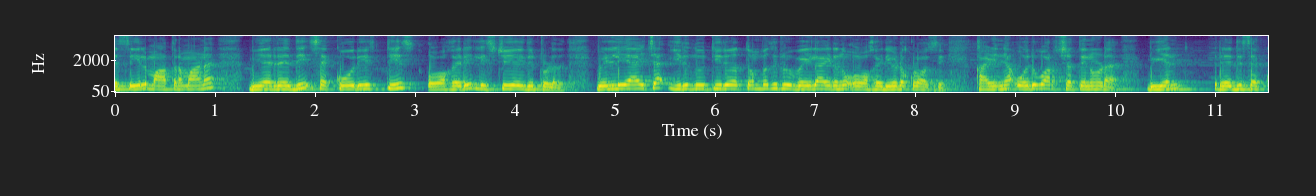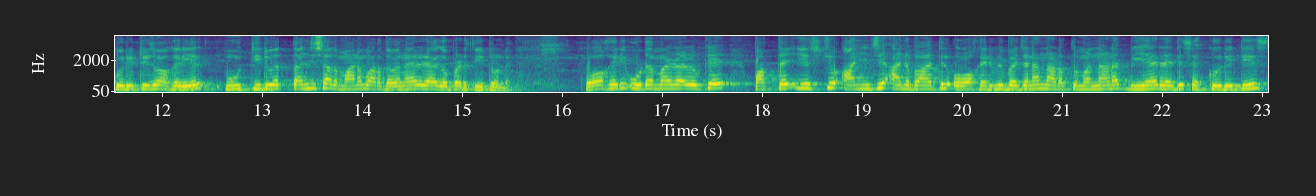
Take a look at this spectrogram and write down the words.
എസ് സിയിൽ മാത്രമാണ് ബി എൻ രതി സെക്യൂരിറ്റീസ് ഓഹരി ലിസ്റ്റ് ചെയ്തിട്ടുള്ളത്. വെള്ളിയാഴ്ച ഇരുന്നൂറ്റി ഇരുപത്തൊമ്പത് രൂപയിലായിരുന്നു ഓഹരിയുടെ ക്ലോസ്. കഴിഞ്ഞ ഒരു വർഷത്തിനൂടെ ബി എൻ രതി സെക്യൂരിറ്റീസ് ഓഹരിയിൽ നൂറ്റി ഇരുപത്തഞ്ച് ശതമാനം വർധന രേഖപ്പെടുത്തിയിട്ടുണ്ട്. ഓഹരി ഉടമകൾക്ക് പത്ത് ഈസ്റ്റു അഞ്ച് അനുപാതത്തിൽ ഓഹരി വിഭജനം നടത്തുമെന്നാണ് ബി എൻ രതി സെക്യൂരിറ്റീസ്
